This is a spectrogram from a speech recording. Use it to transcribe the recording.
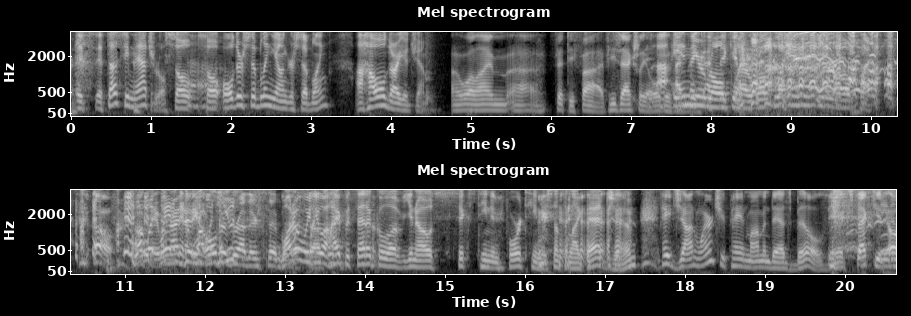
brother. it's it does seem natural. So so older sibling, younger sibling. Uh, how old are you, Jim? Uh, well, I'm uh, 55. He's actually older Uh, than in me. your I role think play. in our role play- In your role play. Oh, okay. wait we're a not minute. doing What older you- brother siblings. Why don't we do a hypothetical of, you know, 16 and 14 or something like that, Jim? Hey, John, why aren't you paying mom and dad's bills? They expect 16 you. and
